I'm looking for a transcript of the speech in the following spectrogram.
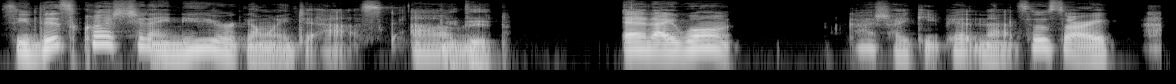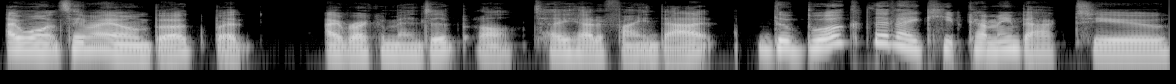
See, this question I knew you were going to ask. Um, you did. And I won't Gosh, I keep hitting that. So sorry. I won't say my own book, but I recommend it, but I'll tell you how to find that. The book that I keep coming back to,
